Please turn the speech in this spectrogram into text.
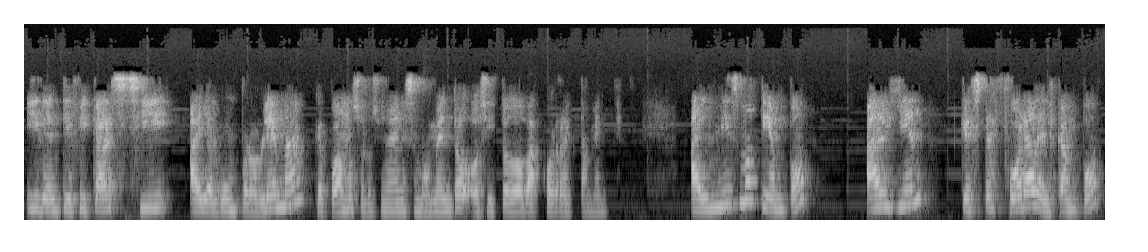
identificar si hay algún problema que podamos solucionar en ese momento o si todo va correctamente. Al mismo tiempo, alguien que esté fuera del campo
